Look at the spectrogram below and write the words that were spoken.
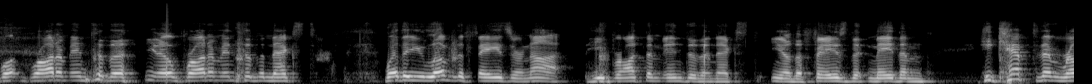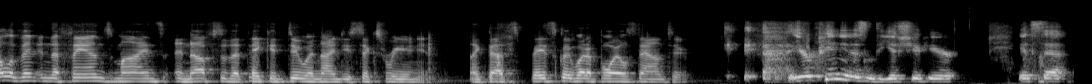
what brought him into the you know brought him into the next. Whether you love the phase or not, he brought them into the next you know the phase that made them. He kept them relevant in the fans' minds enough so that they could do a '96 reunion. Like that's basically what it boils down to. Your opinion isn't the issue here. It's that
